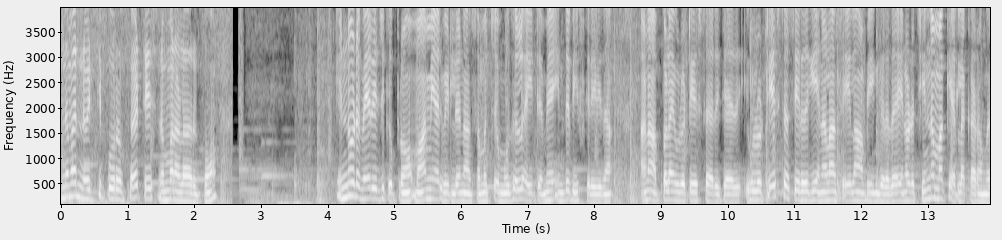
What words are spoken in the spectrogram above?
இந்த மாதிரி வெட்டி போடுறப்ப டேஸ்ட் ரொம்ப நல்லாயிருக்கும் என்னோடய மேரேஜுக்கு அப்புறம் மாமியார் வீட்டில் நான் சமைச்ச முதல் ஐட்டமே இந்த பீஃப் கிரேவி தான். ஆனால் அப்போல்லாம் இவ்வளோ டேஸ்ட்டாக இருக்காது. இவ்வளோ டேஸ்ட்டாக செய்கிறதுக்கு என்னெல்லாம் செய்யலாம் அப்படிங்கிறத என்னோட சின்னம்மா கேரளாக்காரவங்க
